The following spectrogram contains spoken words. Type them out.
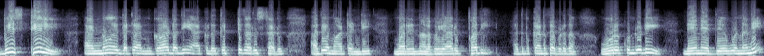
be still and know that I'm God అని అక్కడ గట్టిగా అరుస్తాడు. అదే మాట అండి మరి నలభై ఆరు పది. అది కడత పెడదాం. ఊరకుండుడి నేనే దేవుణ్ణని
